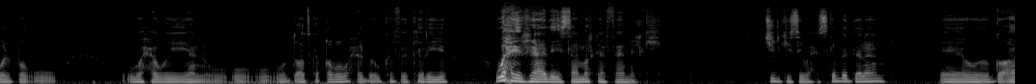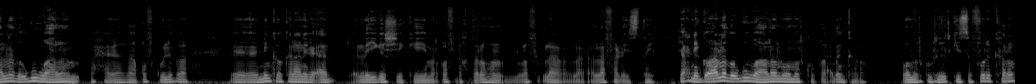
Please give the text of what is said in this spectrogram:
walba uu waxa weeyaan uu- uu uu- uu dood ka qabo wax walba uu ka fekerayo. Waxay raadaysaa markaa faamilkii jirkiisa wax iska bedelaan go'aanada ugu waalan waxay dhahdaan qof waliba ee, ninka kale aniga aad laiga sheekeeyey mar qof dhakhtarahon la- fadhiistay. Yacni go'aanada ugu waalan waa markuu qaadan karo waa markuu reerkiisa furi karo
